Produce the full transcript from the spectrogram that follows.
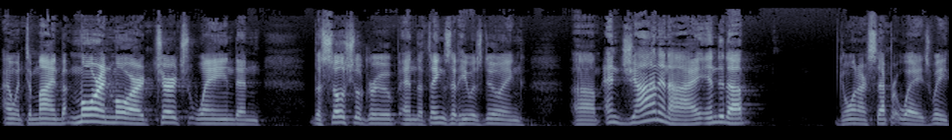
I went to mine, but more and more church waned, and the social group and the things that he was doing. Um, and John and I ended up going our separate ways. We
